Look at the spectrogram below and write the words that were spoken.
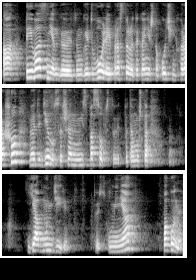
А ты и вас нет, говорит, он говорит, воля и простор это, конечно, очень хорошо, но это делу совершенно не способствует, потому что я в мундире, то есть у меня погоны,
